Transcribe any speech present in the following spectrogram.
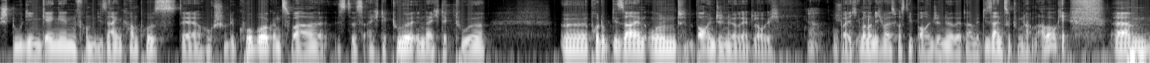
Studiengängen vom Design Campus der Hochschule Coburg. Und zwar ist es Architektur, Innenarchitektur, äh, Produktdesign und Bauingenieure, glaube ich. Ja, Wobei spannend. ich immer noch nicht weiß, was die Bauingenieure da mit Design zu tun haben. Aber okay. Ähm,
